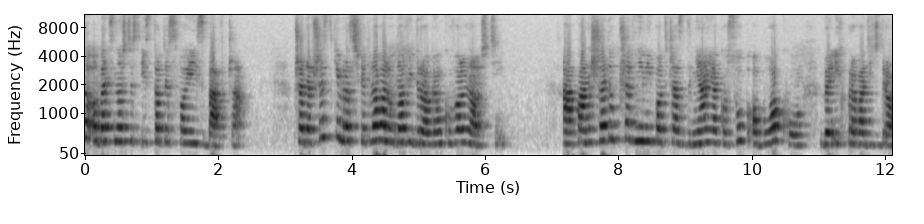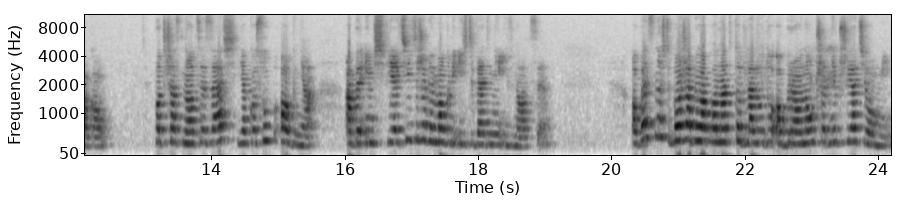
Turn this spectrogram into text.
to obecność z istoty swojej zbawcza. Przede wszystkim rozświetlała ludowi drogę ku wolności. A Pan szedł przed nimi podczas dnia jako słup obłoku, by ich prowadzić drogą. Podczas nocy zaś jako słup ognia, aby im świecić, żeby mogli iść we dnie i w nocy. Obecność Boża była ponadto dla ludu obroną przed nieprzyjaciółmi.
